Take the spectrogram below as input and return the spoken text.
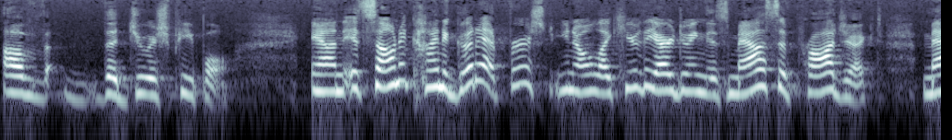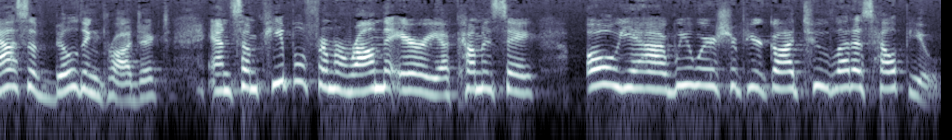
of the Jewish people. And it sounded kind of good at first, you know, like here they are doing this massive project, massive building project, and some people from around the area come and say, Oh, yeah, we worship your God too, let us help you.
